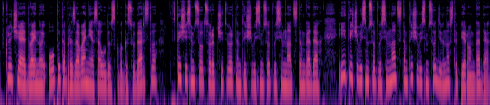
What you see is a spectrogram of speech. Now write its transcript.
включая двойной опыт образования саудовского государства в 1744-1818 годах и 1818-1891 годах,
